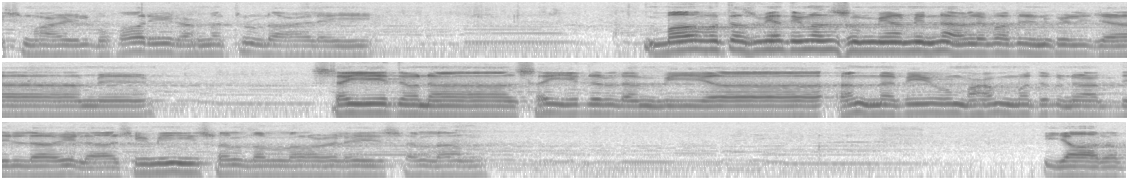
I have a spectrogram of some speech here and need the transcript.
إسماعيل البخاري رحمة الله عليه. باب تسمية من سمي من أهل بدر في الجامع. سيدنا سيد الأنبياء النبي محمد بن عبد الله الهاشمي صلى الله عليه وسلم. ইয়া রব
